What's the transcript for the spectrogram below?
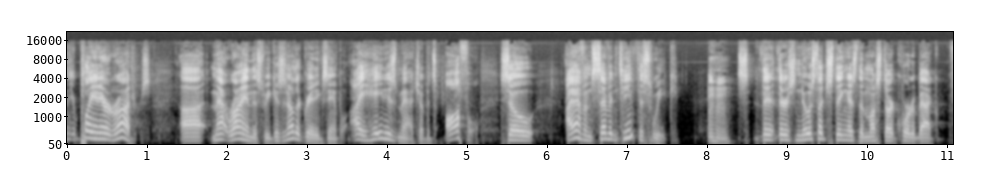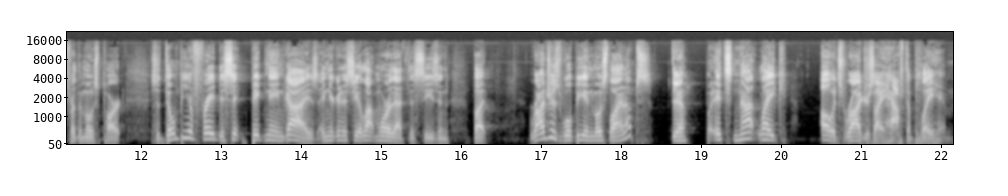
you're playing Aaron Rodgers. Uh, Matt Ryan this week is another great example. I hate his matchup; it's awful. So I have him 17th this week. Mm-hmm. S- there- there's no such thing as the must-start quarterback for the most part. So don't be afraid to sit big-name guys, and you're going to see a lot more of that this season. But Rodgers will be in most lineups, Yeah. but it's not like, oh, it's Rodgers, I have to play him.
